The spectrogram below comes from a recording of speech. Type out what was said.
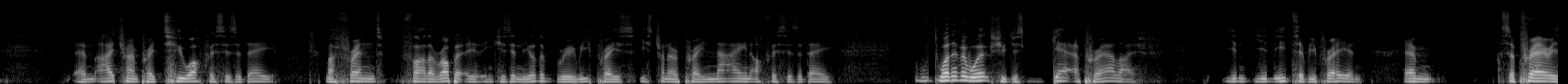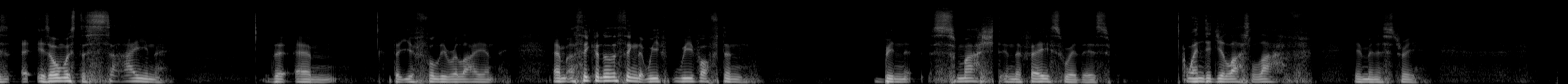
Um, I try and pray two offices a day. My friend, Father Robert, I think he's in the other room. He prays, he's trying to pray nine offices a day. Whatever works you, just get a prayer life you, you need to be praying. Um, so prayer is, is almost a sign that, um, that you're fully reliant. Um, I think another thing that we've, we've often been smashed in the face with is when did you last laugh in ministry?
